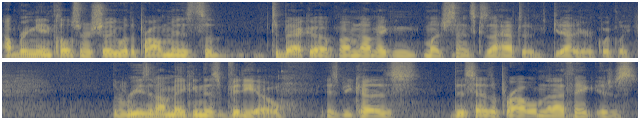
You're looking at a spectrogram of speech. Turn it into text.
I'll bring you in closer and show you what the problem is. So to back up, I'm not making much sense because I have to get out of here quickly. The reason I'm making this video is because this has a problem that I think is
